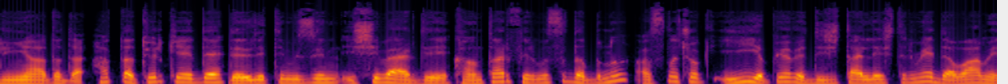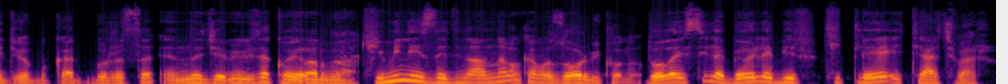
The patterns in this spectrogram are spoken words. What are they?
Dünyada da. Hatta Türkiye'de devletimizin işi verdiği Kantar firması da bunu aslında çok iyi yapıyor ve dijitalleştirmeye devam ediyor. Bu kad burası cebimize koyalım. Orada. Kimin izlediğini anlamak ama zor bir konu. Dolayısıyla böyle bir kitleye ihtiyaç var.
